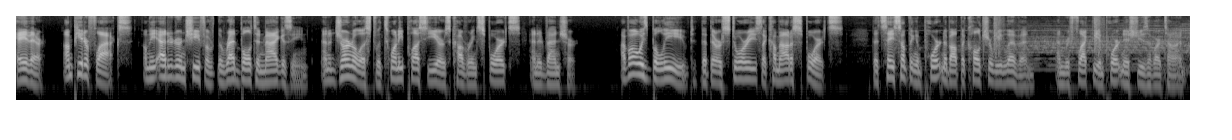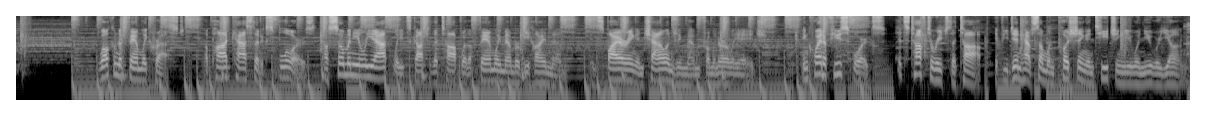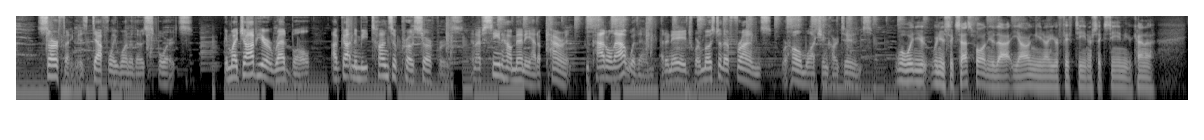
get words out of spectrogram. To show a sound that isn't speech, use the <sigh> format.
Hey there, I'm Peter Flax. I'm the editor in chief of the Red Bulletin magazine and a journalist with 20 plus years covering sports and adventure. I've always believed that there are stories that come out of sports that say something important about the culture we live in and reflect the important issues of our time. Welcome to Family Crest, a podcast that explores how so many elite athletes got to the top with a family member behind them, inspiring and challenging them from an early age. In quite a few sports, it's tough to reach the top if you didn't have someone pushing and teaching you when you were young. Surfing is definitely one of those sports. In my job here at Red Bull, I've gotten to meet tons of pro surfers, and I've seen how many had a parent who paddled out with them at an age where most of their friends were home watching cartoons. Well, when you're when you're successful and you're that young, you know, you're 15 or 16, you're kind of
